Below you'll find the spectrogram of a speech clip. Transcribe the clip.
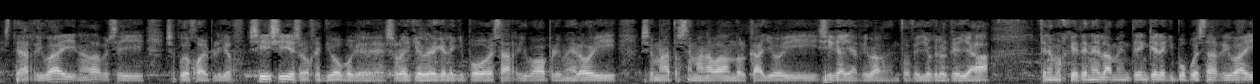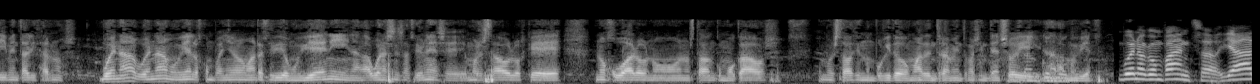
esté arriba y nada, a ver si se puede jugar el playoff. Sí, sí, es el objetivo porque solo hay que ver que el equipo está arriba primero y semana tras semana va dando el callo y sigue ahí arriba. Entonces yo creo que ya tenemos que tener la mente en que el equipo puede estar arriba y mentalizarnos. Buena, buena, muy bien, los compañeros me han recibido muy bien y nada, buenas sensaciones. Eh, hemos estado los que no jugaron o no estaban convocados, hemos estado haciendo un poquito más de entrenamiento más intenso y nada, muy bien. Bueno, companys, ja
